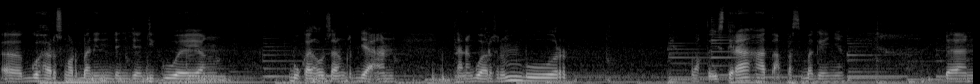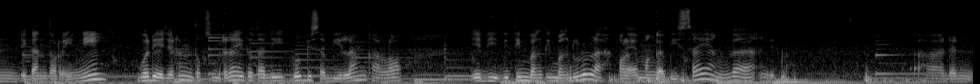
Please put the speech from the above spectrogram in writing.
uh, gue harus ngorbanin janji gue yang bukan urusan kerjaan karena gue harus lembur waktu istirahat apa sebagainya. Dan di kantor ini gue diajarin untuk sebenarnya itu tadi gue bisa bilang kalau ya ditimbang-timbang dulu lah kalau emang nggak bisa ya enggak gitu. Uh, dan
